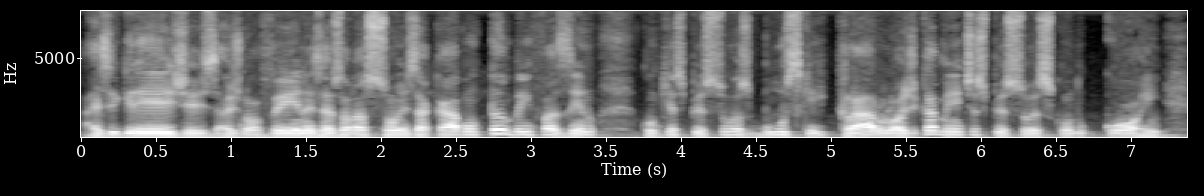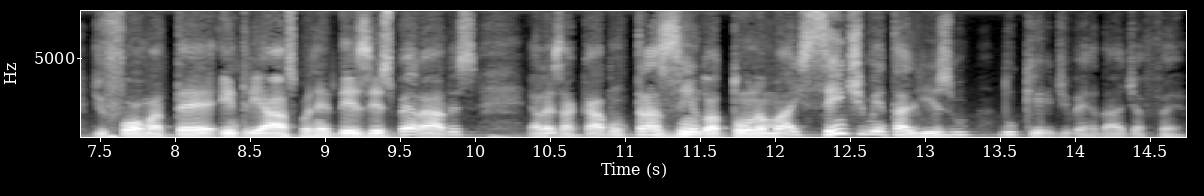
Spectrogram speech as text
as igrejas, as novenas, as orações acabam também fazendo com que as pessoas busquem. E claro, logicamente, as pessoas quando correm de forma até, entre aspas, né, desesperadas, elas acabam trazendo à tona mais sentimentalismo do que de verdade a fé.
